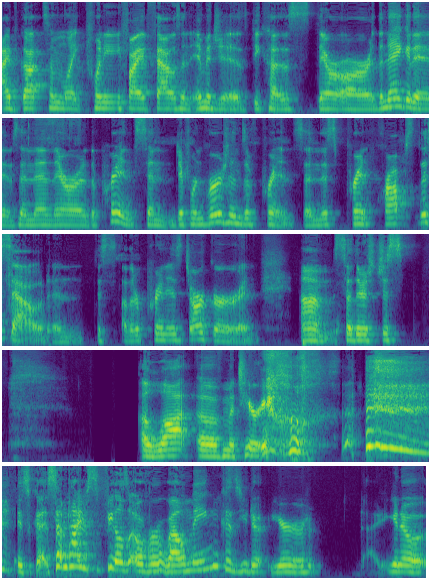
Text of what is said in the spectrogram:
I've got some like 25,000 images because there are the negatives and then there are the prints and different versions of prints. And this print crops this out and this other print is darker. And um, so there's just a lot of material. it's sometimes feels overwhelming because you do, you're, you know,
